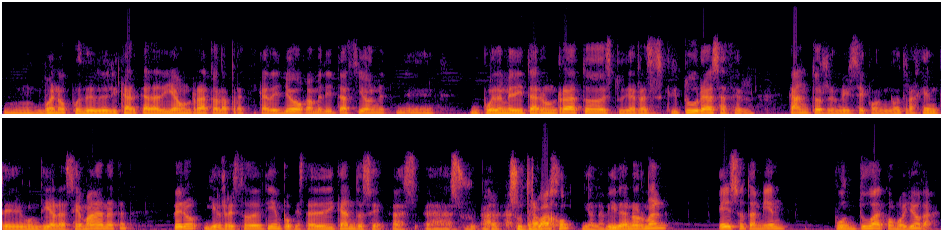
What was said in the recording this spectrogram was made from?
mm, bueno, puede dedicar cada día un rato a la práctica de yoga, meditación, eh, puede meditar un rato, estudiar las escrituras, hacer cantos, reunirse con otra gente un día a la semana, tal, pero y el resto del tiempo que está dedicándose a, su, trabajo y a la vida normal, eso también puntúa como yoga.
